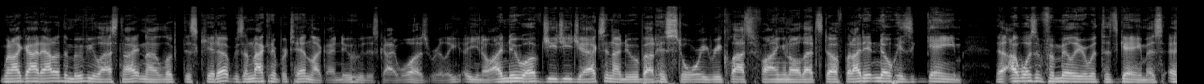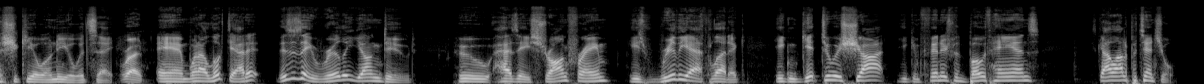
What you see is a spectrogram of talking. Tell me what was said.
when I got out of the movie last night and I looked this kid up because I'm not going to pretend like I knew who this guy was really. Uh, you know, I knew of GG Jackson, I knew about his story, reclassifying and all that stuff, but I didn't know his game. I wasn't familiar with his game, as, as Shaquille O'Neal would say. Right. And when I looked at it, this is a really young dude who has a strong frame. He's really athletic. He can get to his shot. He can finish with both hands. He's got a lot of potential.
